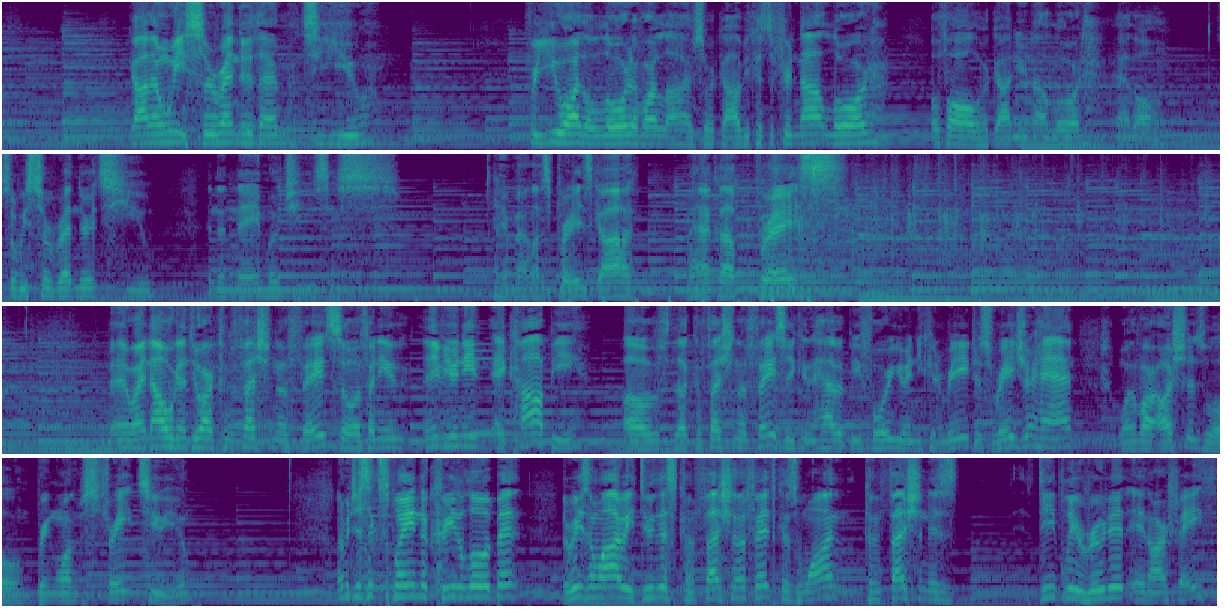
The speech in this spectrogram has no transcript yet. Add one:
God, and we surrender them to you. For you are the Lord of our lives, Lord God. Because if you're not Lord of all, Lord God, you're not Lord at all. So we surrender it to you in the name of Jesus. Amen. Let's praise God. Man, clap of praise. Man, right now we're going to do our confession of faith. So if any, any of you need a copy of the confession of faith, so you can have it before you and you can read, just raise your hand. One of our ushers will bring one straight to you. Let me just explain the creed a little bit. The reason why we do this confession of faith, because one, confession is deeply rooted in our faith.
